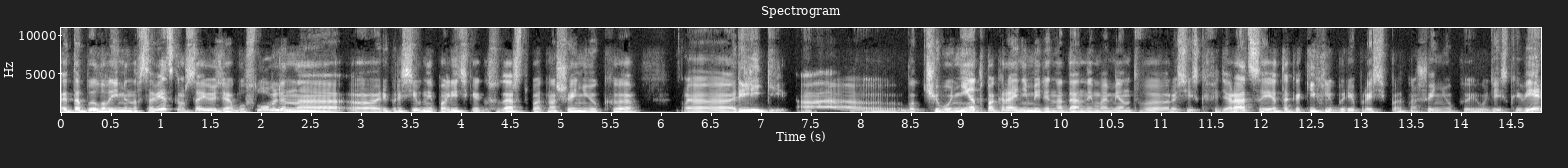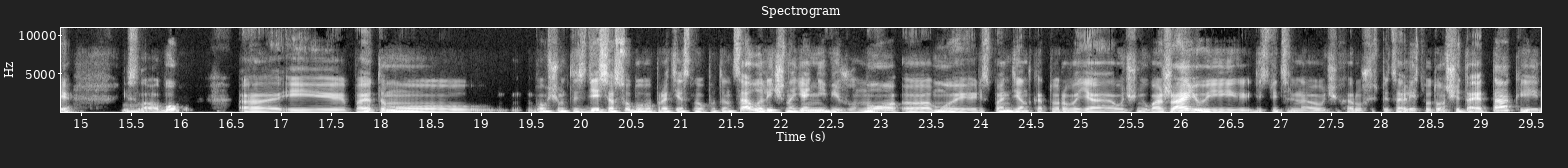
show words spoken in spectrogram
это было именно в Советском Союзе обусловлено э, репрессивной политикой государства по отношению к э, религии. А вот чего нет, по крайней мере, на данный момент в Российской Федерации, это каких-либо репрессий по отношению к иудейской вере, и слава богу. Э, и поэтому, в общем-то, здесь особого протестного потенциала лично я не вижу. Но э, мой респондент, которого я очень уважаю и действительно очень хороший специалист, вот он считает так, и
